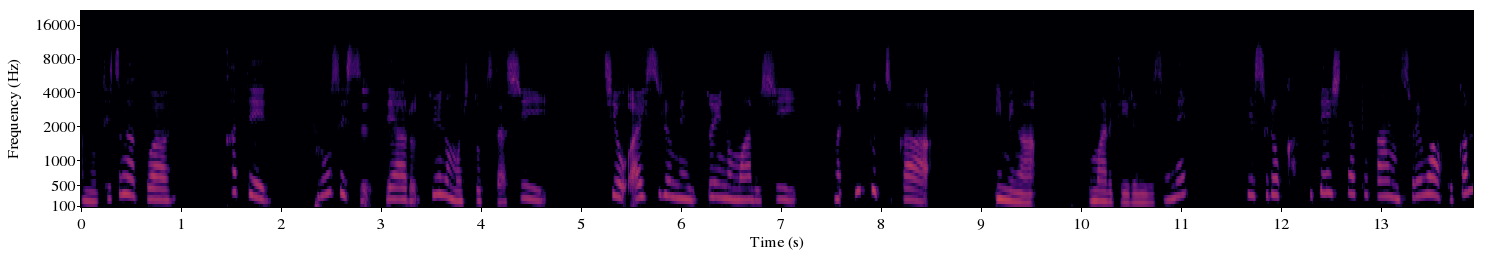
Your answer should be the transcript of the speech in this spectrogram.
あの哲学は過程プロセスであるというのも一つだし知を愛する面というのもあるし、まあ、いくつか意味が含まれているんですよね。でそれを確定した途端それは他の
